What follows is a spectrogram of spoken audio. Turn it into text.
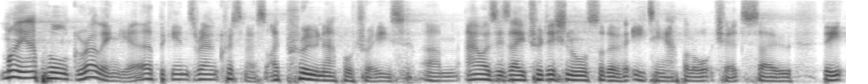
My apple growing year begins around Christmas. I prune apple trees. Um, ours is a traditional sort of eating apple orchard, so the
